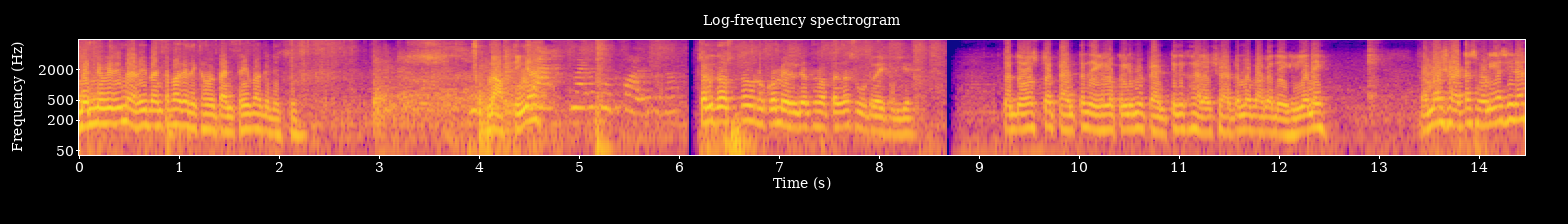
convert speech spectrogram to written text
ਮੈਨੂੰ ਵੀ ਮੈਂ ਵੀ ਪੈਂਟ ਪਾ ਕੇ ਦੇਖਾਂ ਮੈਂ ਪੈਂਟ ਨਹੀਂ ਪਾ ਕੇ ਦੇਖੀ ਲਿਆ ਚਲੋ ਦੋਸਤੋ ਰੁਕੋ ਮਿਲਦੇ ਹਾਂ ਤੁਹਾਨੂੰ ਪਹਿਲਾਂ ਸੂਟ ਦੇਖ ਲਈਏ। ਤਾਂ ਦੋਸਤੋ ਪੈਂਟ ਦੇਖ ਲਓ ਕੱਲੀ ਮੈਂ ਪੈਂਟ ਹੀ ਦਿਖਾ ਰਿਹਾ ਸ਼ਰਟ ਮੈਂ ਪਾ ਕੇ ਦੇਖ ਲਿਆ ਨੇ। ਮੰਮਾ ਸ਼ਰਟਾਂ ਸੋਹਣੀਆਂ ਸੀ ਨਾ?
